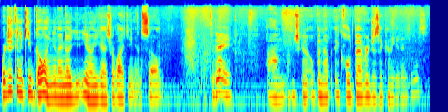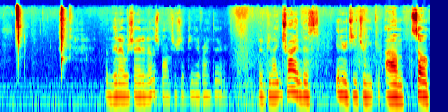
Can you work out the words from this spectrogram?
we're just going to keep going and I know you, you know you guys are liking it. So today um, I'm just going to open up a cold beverage as I kind of get into this. And then I wish I had another sponsorship to give right there. It'd be like, try this energy drink. Um, so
